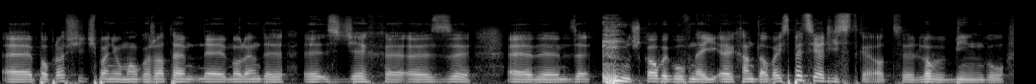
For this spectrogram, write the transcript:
e, poprosić panią Małgorzatę e, Molendę e, e, z, e, ze Szkoły Głównej e, Handlowej, specjalistkę od e, e,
